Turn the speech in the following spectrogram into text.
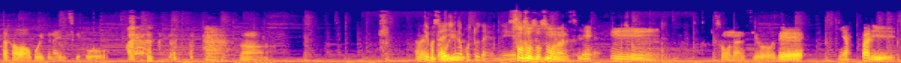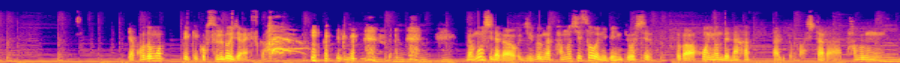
たかは覚えてないですけど、うん。でも大事なことだよね。そうそうそう、そうなんですよねね。うん。そうなんですよ。で、やっぱり、いや、子供って結構鋭いじゃないですか。だもしだから自分が楽しそうに勉強してとか本読んでなかったりとかしたら、多分、ん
